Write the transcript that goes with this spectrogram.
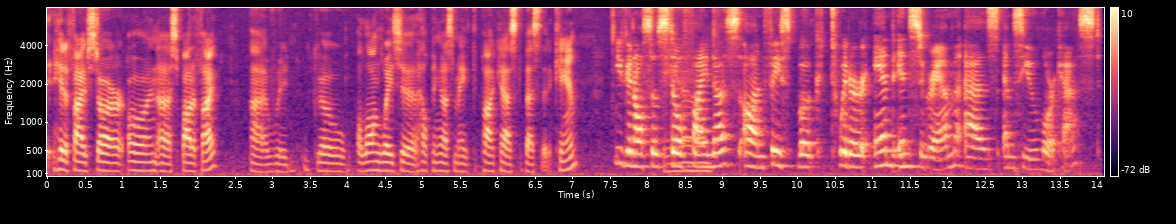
hit a five star on uh, Spotify. Uh, would go a long way to helping us make the podcast the best that it can. You can also still And- find us on Facebook, Twitter, and Instagram as MCU Lorecast.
